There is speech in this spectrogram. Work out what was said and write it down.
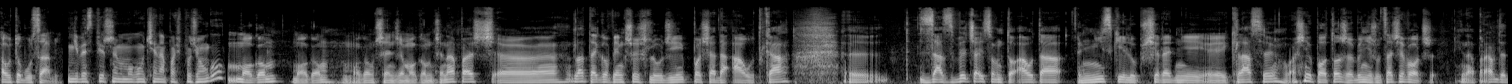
autobusami. Niebezpieczne mogą cię napaść pociągu? Mogą, mogą, mogą, wszędzie mogą cię napaść. E, dlatego większość ludzi posiada autka. E, Zazwyczaj są to auta niskiej lub średniej e, klasy, właśnie po to, żeby nie rzucać się w oczy. I naprawdę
